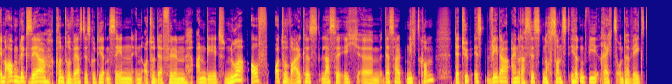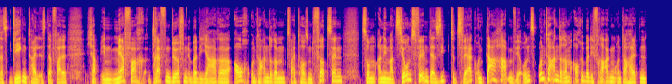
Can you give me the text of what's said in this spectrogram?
im Augenblick sehr kontrovers diskutierten Szenen in Otto der Film angeht. Nur auf Otto Walkes lasse ich ähm, deshalb nichts kommen. Der Typ ist weder ein Rassist noch sonst irgendwie rechts unterwegs. Das Gegenteil ist der Fall. Ich habe ihn mehrfach treffen dürfen über die Jahre, auch unter anderem 2014 zum Animationsfilm Der siebte Zwerg. Und da haben wir uns unter anderem auch über die Fragen unterhalten,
